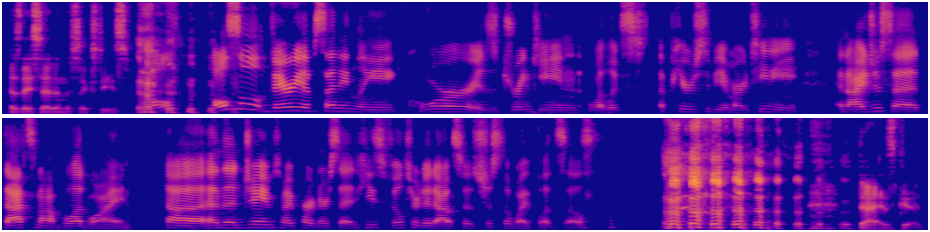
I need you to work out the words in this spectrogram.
as they said in the 60s. Also, very upsettingly, Kor is drinking what looks appears to be a martini, and I just said that's not blood wine. Uh, and then James, my partner, said he's filtered it out, so it's just the white blood cells. That is good.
